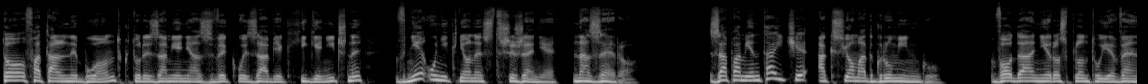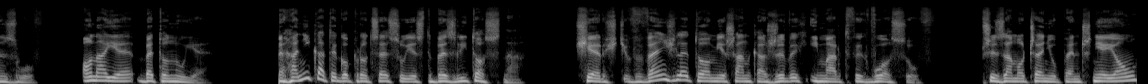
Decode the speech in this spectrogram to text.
To fatalny błąd, który zamienia zwykły zabieg higieniczny w nieuniknione strzyżenie na zero. Zapamiętajcie aksjomat groomingu. Woda nie rozplątuje węzłów, ona je betonuje. Mechanika tego procesu jest bezlitosna. Sierść w węźle to mieszanka żywych i martwych włosów. Przy zamoczeniu pęcznieją,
